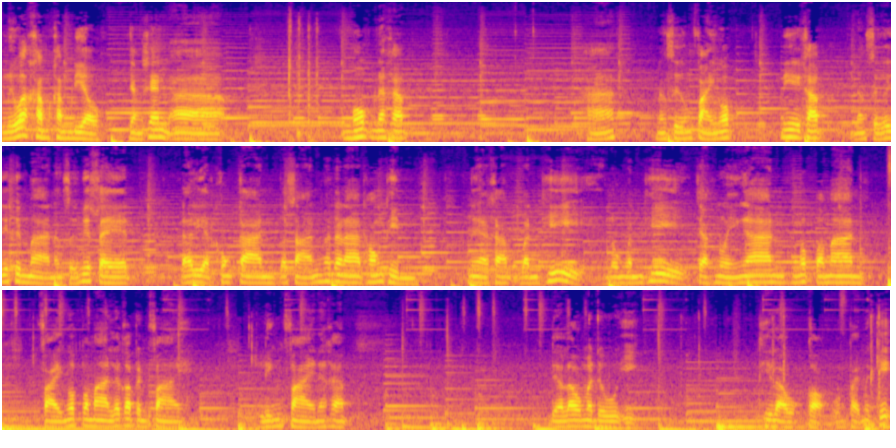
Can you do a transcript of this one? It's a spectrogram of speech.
หรือว่าคำคำเดียว อย่างเช่นงบนะครับ หาหนังสือของฝ่ายงบนี่ครับ หนังสือก็จะขึ้นมาหนังสือพิเศษรายละเอียดโครงการประสานพัฒนาท้องถิ่นเนี่ยครับวันที่ลงวันที่จากหน่วยงานงบประมาณ ฝ่ายงบประมาณแล้วก็เป็นไฟล์ลิงก์ไฟล์นะครับ เดี๋ยวเรามาดูอีกที่เรากรอกลงไปเมื่อกี้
